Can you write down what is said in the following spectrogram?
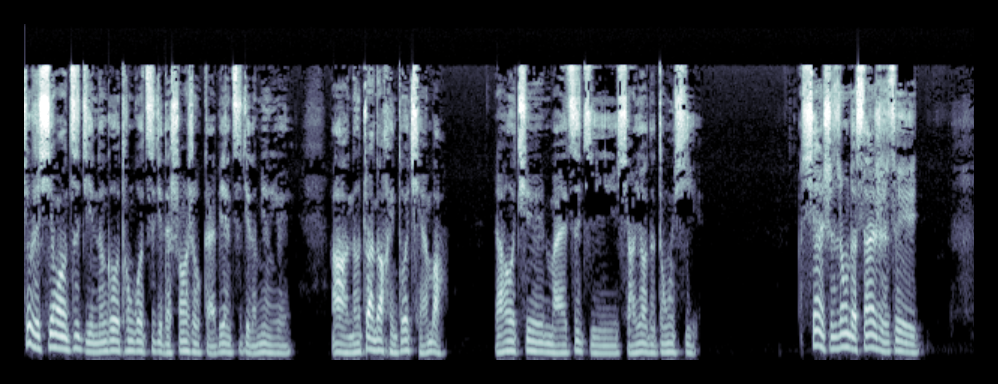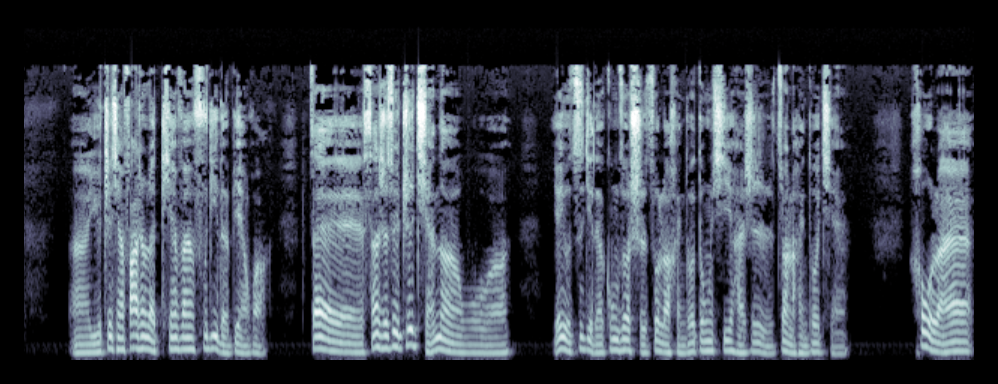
就是希望自己能够通过自己的双手改变自己的命运，啊，能赚到很多钱吧，然后去买自己想要的东西。现实中的三十岁。嗯，与之前发生了天翻覆地的变化。在三十岁之前呢，我也有自己的工作室，做了很多东西，还是赚了很多钱。后来，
